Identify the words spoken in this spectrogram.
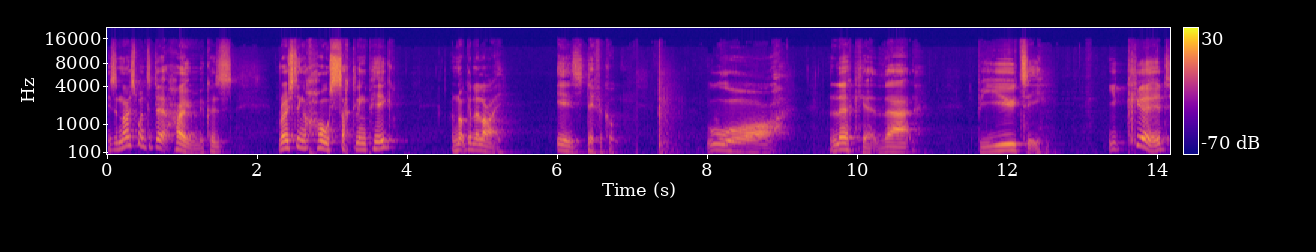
is a nice one to do at home because roasting a whole suckling pig, I'm not to lie, is difficult. Whoa, look at that beauty. You could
